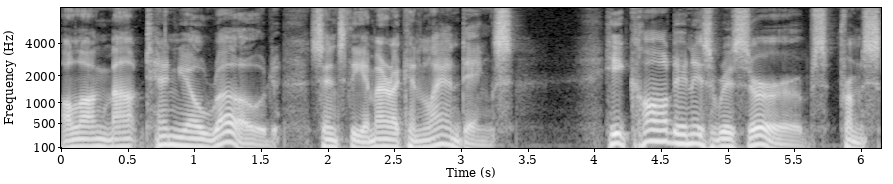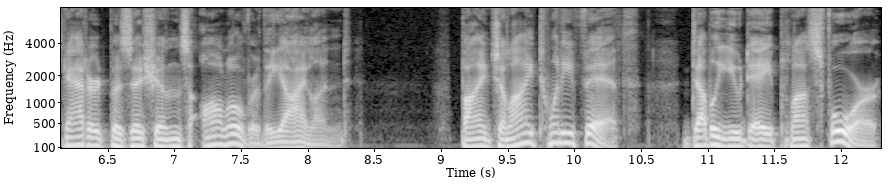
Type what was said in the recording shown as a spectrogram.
along Mount Tenjo Road since the American landings. He called in his reserves from scattered positions all over the island. By July 25th, W Day plus four,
